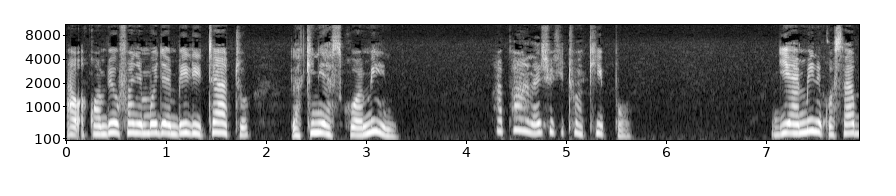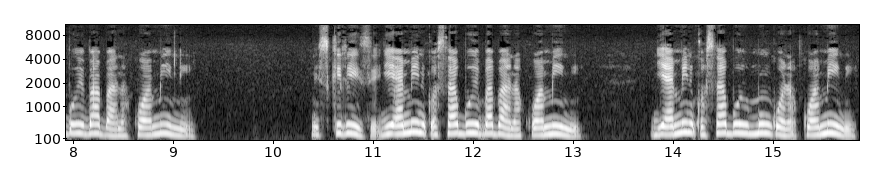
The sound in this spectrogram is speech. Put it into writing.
akwambia ufanye moja mbili tatu, lakini asikuamini? Hapana, hicho kitu hakipo. Jiamini kwa sababu huyu baba anakuamini. Nisikilize, jiamini kwa sababu huyu baba anakuamini. Jiamini kwa sababu huyu Mungu anakuamini.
